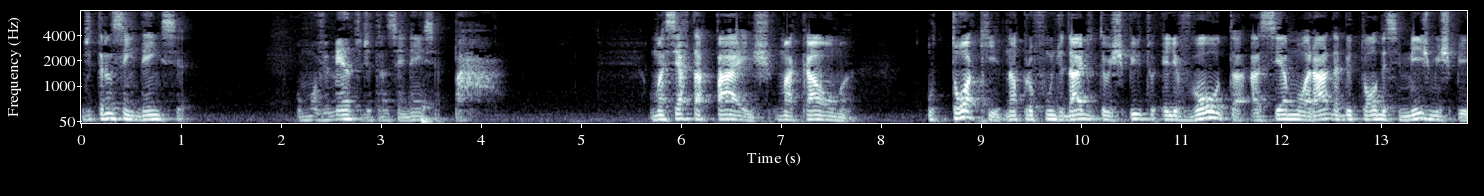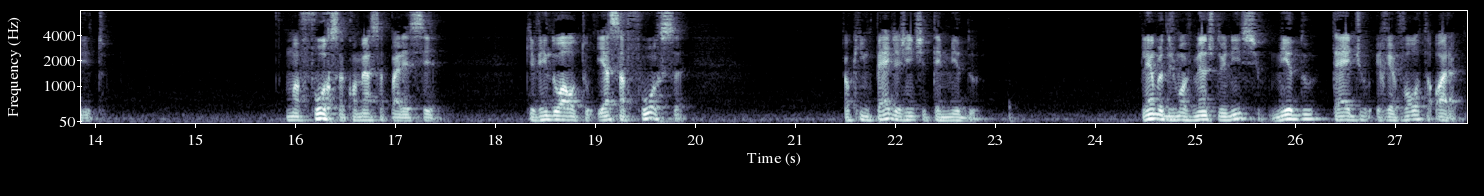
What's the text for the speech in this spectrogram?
de transcendência, um movimento de transcendência, pá, uma certa paz, uma calma, o toque na profundidade do teu espírito, ele volta a ser a morada habitual desse mesmo espírito. Uma força começa a aparecer, que vem do alto, e essa força é o que impede a gente de ter medo. Lembra dos movimentos do início? Medo, tédio e revolta? Ora,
